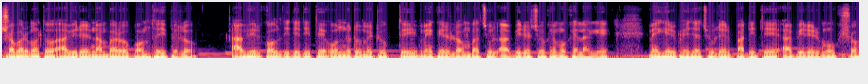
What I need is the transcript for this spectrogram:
সবার মতো আবিরের নাম্বারও বন্ধই পেল। আবির কল দিতে দিতে অন্য রুমে ঢুকতেই মেঘের লম্বা চুল আবিরের চোখে মুখে লাগে। মেঘের ভেজা চুলের পানিতে আবিরের মুখ সহ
